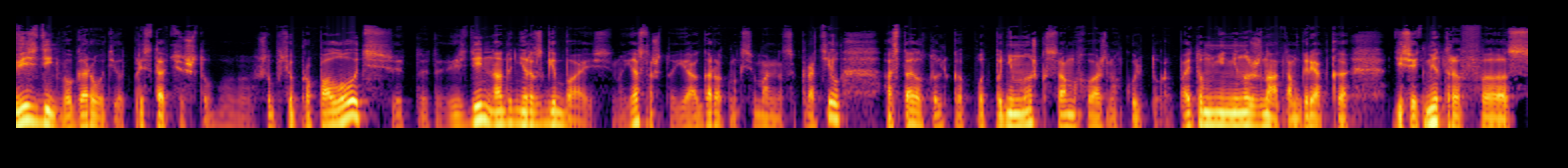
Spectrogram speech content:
весь день в огороде. Вот представьте, чтобы, чтобы все прополоть, это, это весь день надо не разгибаясь. Но ясно, что я огород максимально сократил, оставил только вот понемножку самых важных культур. Поэтому мне не нужна там грядка 10 метров э, с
